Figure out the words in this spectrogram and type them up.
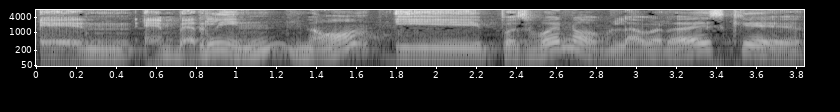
en, en Berlín, ¿no? Y pues bueno, la verdad es que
